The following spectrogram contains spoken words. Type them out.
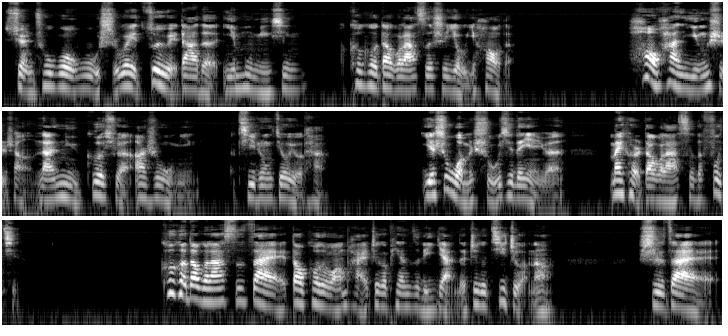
选出过五十位最伟大的银幕明星，科克·道格拉斯是有一号的。浩瀚影史上，男女各选二十五名，其中就有他，也是我们熟悉的演员迈克尔·道格拉斯的父亲。科克·道格拉斯在《倒扣的王牌》这个片子里演的这个记者呢，是在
